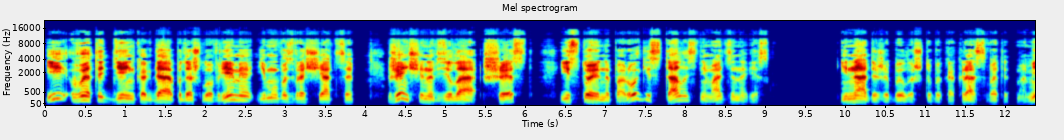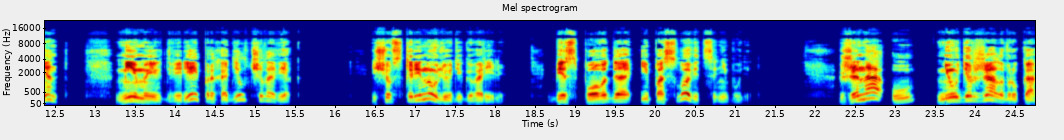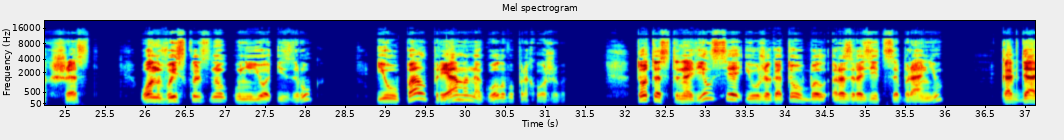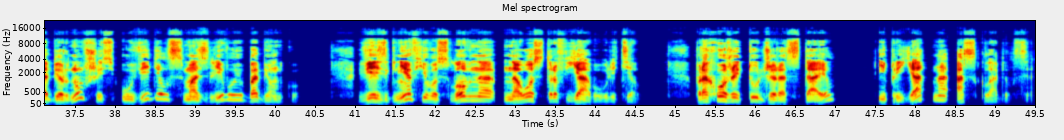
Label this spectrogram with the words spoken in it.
И в этот день, когда подошло время ему возвращаться, женщина взяла шест и, стоя на пороге, стала снимать занавеску. И надо же было, чтобы как раз в этот момент мимо их дверей проходил человек. Еще в старину люди говорили, без повода и пословицы не будет. Жена У не удержала в руках шест, он выскользнул у нее из рук, и упал прямо на голову прохожего. Тот остановился и уже готов был разразиться бранью, когда, обернувшись, увидел смазливую бабенку. Весь гнев его словно на остров Яву улетел. Прохожий тут же растаял и приятно осклабился.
